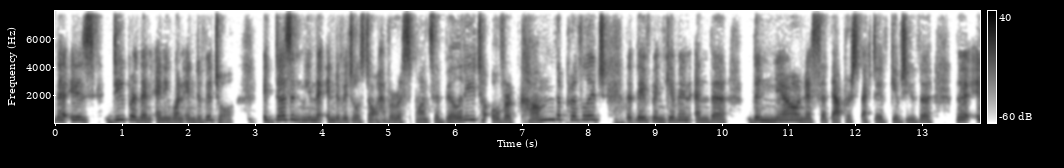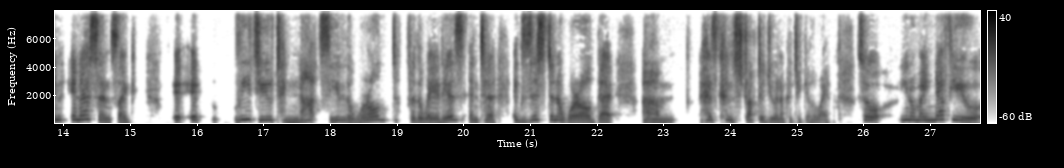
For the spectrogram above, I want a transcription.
that is deeper than any one individual it doesn't mean that individuals don't have a responsibility to overcome the privilege that they've been given and the the narrowness that that perspective gives you the the in in essence like it it leads you to not see the world for the way it is and to exist in a world that um, has constructed you in a particular way. So, you know, my nephew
